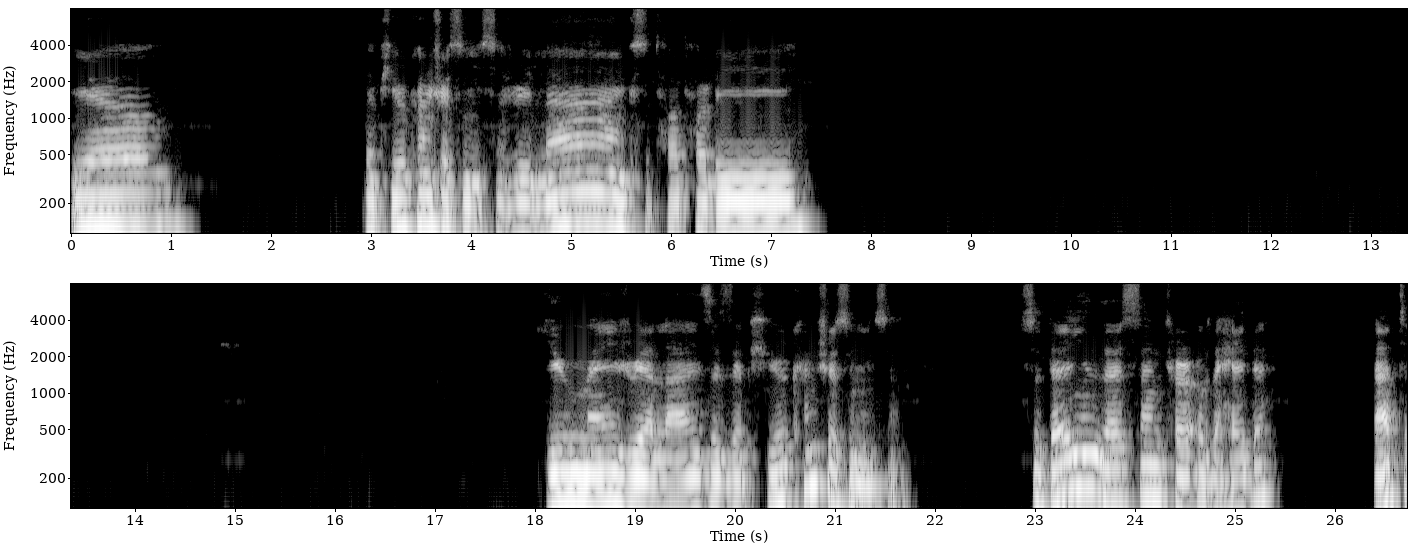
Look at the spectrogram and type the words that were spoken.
Feel the pure consciousness relax totally. You may realize the pure consciousness stay in the center of the head, but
